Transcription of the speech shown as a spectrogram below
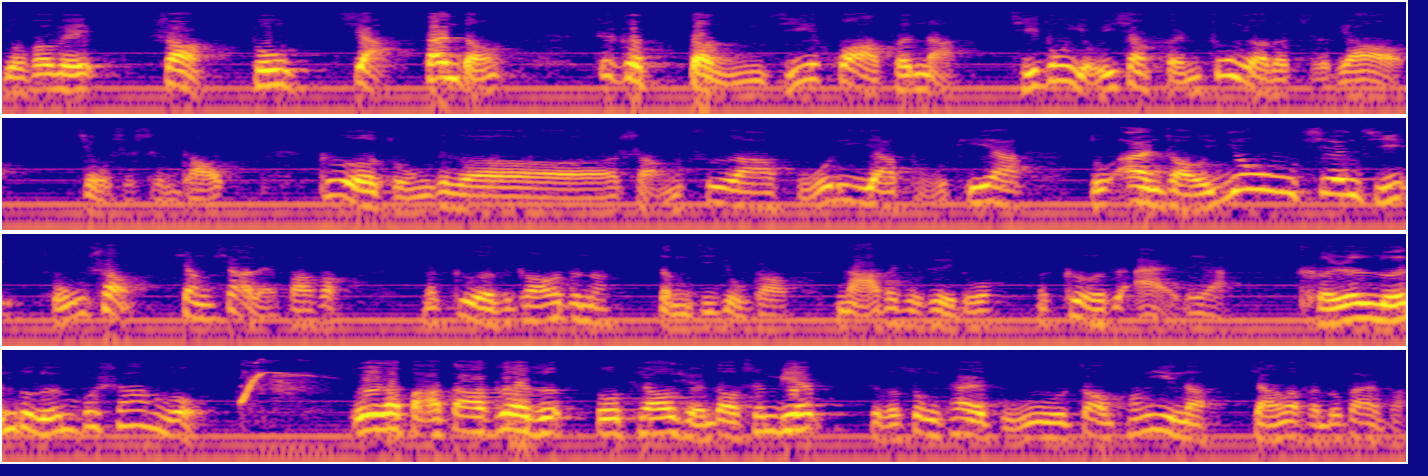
又分为上、中、下三等。这个等级划分呢，其中有一项很重要的指标就是身高。各种这个赏赐啊、福利啊、补贴啊，都按照优先级从上向下来发放。那个子高的呢，等级就高，拿的就最多；那个子矮的呀，可人轮都轮不上哦。为了把大个子都挑选到身边，这个宋太祖赵匡胤呢，想了很多办法。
